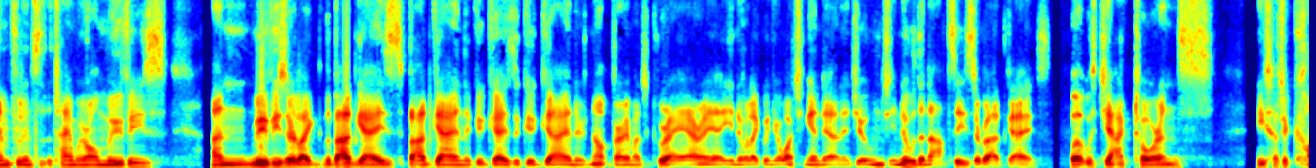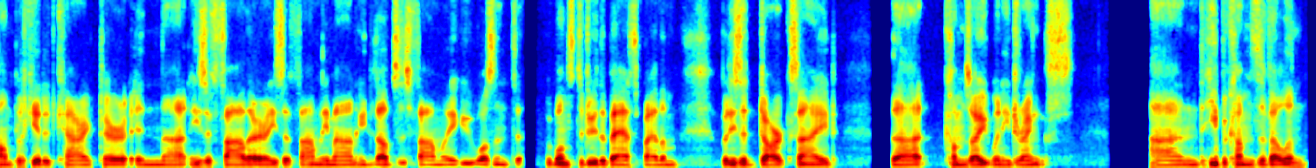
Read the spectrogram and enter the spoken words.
influence at the time were all movies. And movies are like the bad guy's bad guy and the good guy's the good guy, and there's not very much grey area. You know, like when you're watching Indiana Jones, you know the Nazis are bad guys. But with Jack Torrance, he's such a complicated character in that he's a father, he's a family man who loves his family, who wasn't who wants to do the best by them, but he's a dark side that comes out when he drinks and he becomes the villain.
